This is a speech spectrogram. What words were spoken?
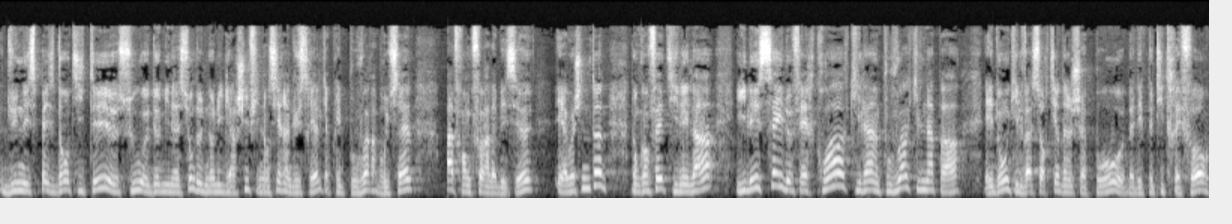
d'une espèce d'entité euh, sous euh, domination d'une oligarchie financière industrielle qui a pris le pouvoir à Bruxelles, à Francfort à la BCE et à Washington. Donc en fait, il est là, il essaye de faire croire qu'il a un pouvoir qu'il n'a pas. Et donc il va sortir d'un chapeau euh, ben, des petites réformes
